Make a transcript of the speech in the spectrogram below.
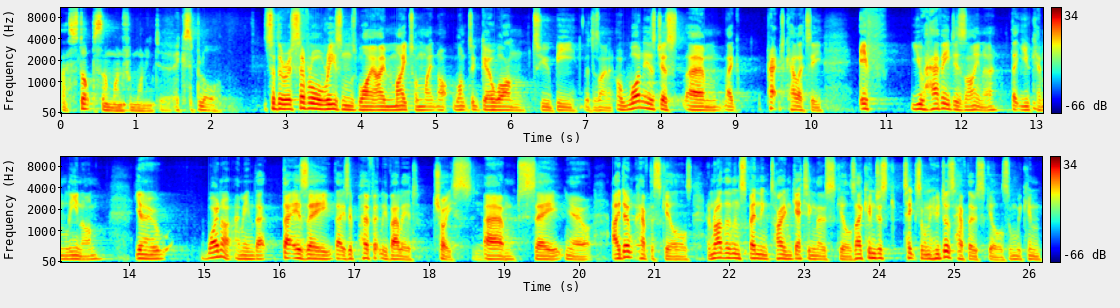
that stops someone from wanting to explore? So there are several reasons why I might or might not want to go on to be the designer. Uh, One is just um, like practicality. If you have a designer that you can lean on, you know, why not? I mean, that, that, is, a, that is a perfectly valid choice um, to say, you know, I don't have the skills, and rather than spending time getting those skills, I can just take someone who does have those skills and we can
